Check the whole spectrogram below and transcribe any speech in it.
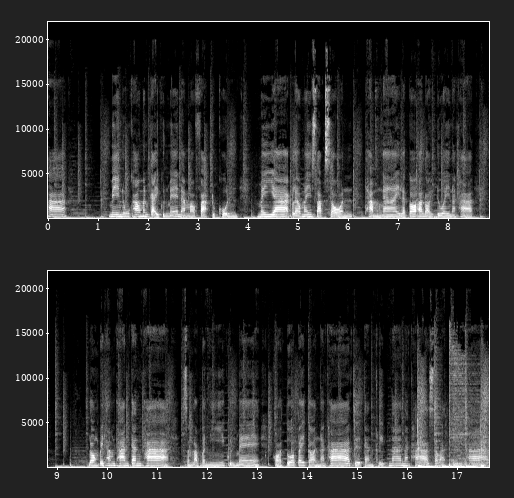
คะเมนูข้าวมันไก่คุณแม่นำมาฝากทุกคน ไม่ยากแล้วไม่ซับซ้อนทำง่ายแล้วก็อร่อยด้วยนะคะ ลองไปทำทานกันค่ะสำหรับวันนี้คุณแม่ขอตัวไปก่อนนะคะ เจอกันคลิปหน้านะคะ สวัสดีค่ะ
